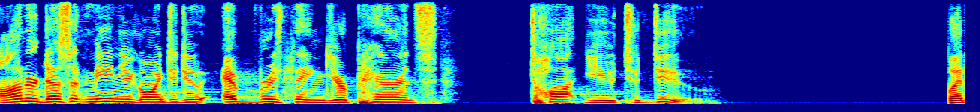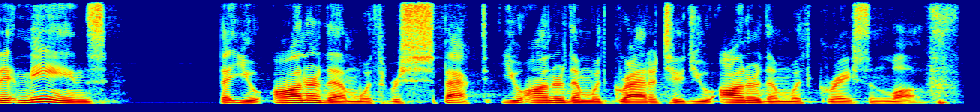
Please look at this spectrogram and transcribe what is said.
Honor doesn't mean you're going to do everything your parents taught you to do, but it means that you honor them with respect, you honor them with gratitude, you honor them with grace and love.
